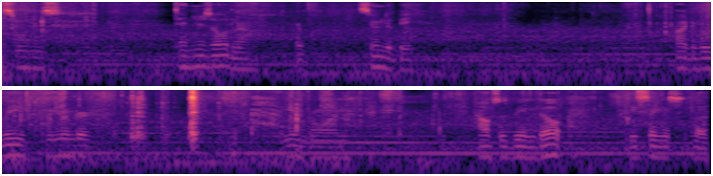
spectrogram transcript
This one is 10 years old now, or soon to be. Hard to believe. I remember, I remember when house was being built. These things, the,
